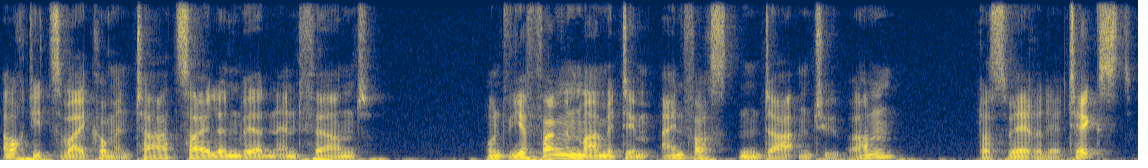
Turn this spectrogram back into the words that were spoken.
Auch die zwei Kommentarzeilen werden entfernt. Und wir fangen mal mit dem einfachsten Datentyp an. Das wäre der Text.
